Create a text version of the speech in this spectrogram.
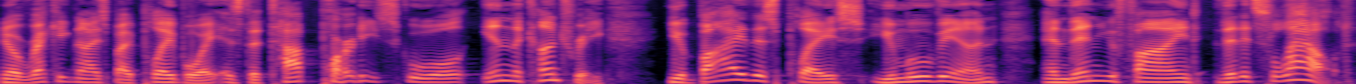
you know, recognized by Playboy as the top party school in the country. You buy this place, you move in, and then you find that it's loud.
